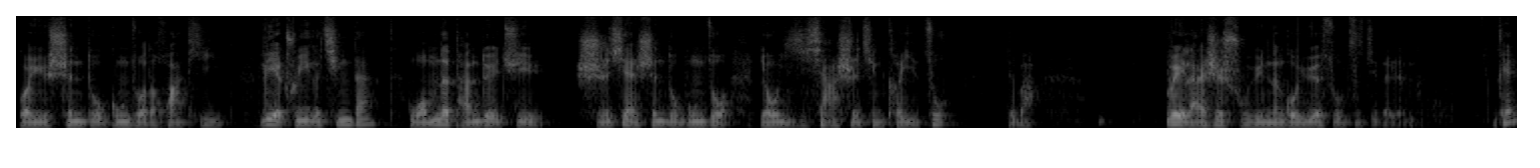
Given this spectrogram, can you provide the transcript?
关于深度工作的话题，列出一个清单，我们的团队去实现深度工作有以下事情可以做，对吧？未来是属于能够约束自己的人。OK，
